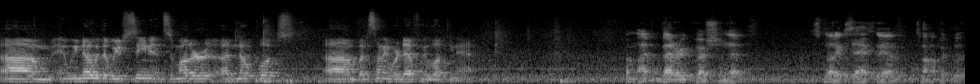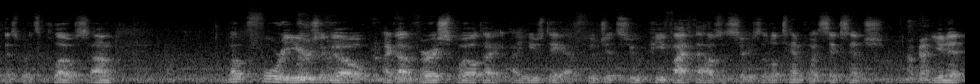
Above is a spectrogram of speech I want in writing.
Um, and we know that we've seen it in some other uh, notebooks, um, but it's something we're definitely looking at. Um, I have a battery question that is not exactly on topic with this, but it's close. Um, about four years ago, I got very spoiled. I, I used a, uh Fujitsu P5000 series, a little 10.6 inch Okay. unit,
